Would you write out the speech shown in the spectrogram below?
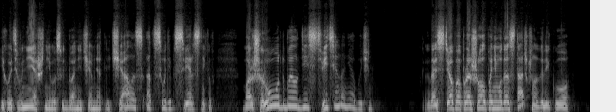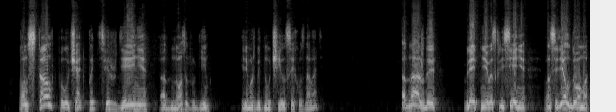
И хоть внешне его судьба ничем не отличалась от судеб сверстников, маршрут был действительно необычен. Когда Степа прошел по нему достаточно далеко, он стал получать подтверждения одно за другим, или, может быть, научился их узнавать. Однажды, в летнее воскресенье, он сидел дома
